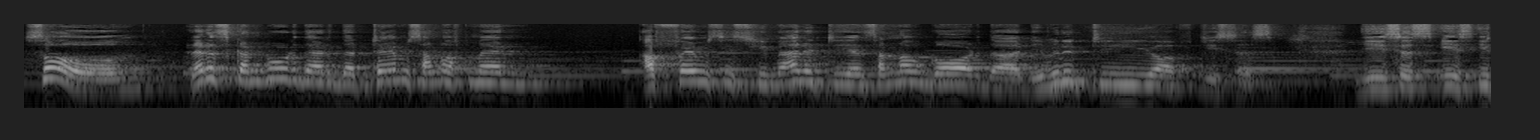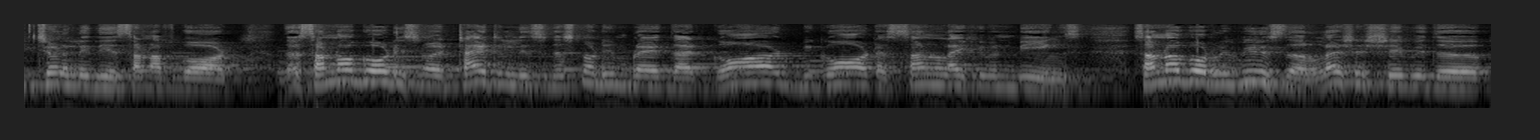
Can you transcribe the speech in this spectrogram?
So, let us conclude that the term Son of Man affirms his humanity and Son of God, the divinity of Jesus. Jesus is eternally the Son of God. The Son of God is not a title, it does not imply that God begot a Son like human beings. Son of God reveals the relationship with uh,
